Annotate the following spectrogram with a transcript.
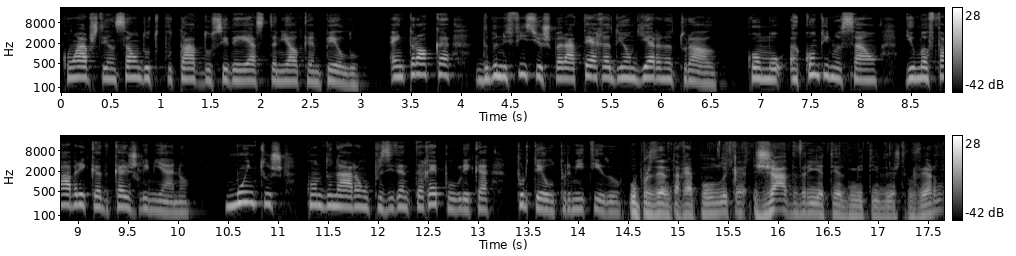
com a abstenção do deputado do CDS Daniel Campelo, em troca de benefícios para a terra de onde era natural, como a continuação de uma fábrica de queijo limiano. Muitos condenaram o Presidente da República por tê-lo permitido. O Presidente da República já deveria ter demitido este governo.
